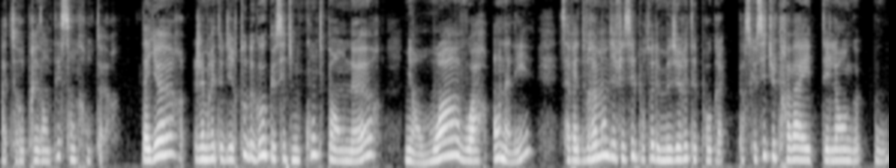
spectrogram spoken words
à te représenter 130 heures? D'ailleurs, j'aimerais te dire tout de go que si tu ne comptes pas en heures, mais en mois, voire en années, ça va être vraiment difficile pour toi de mesurer tes progrès. Parce que si tu travailles tes langues, ou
